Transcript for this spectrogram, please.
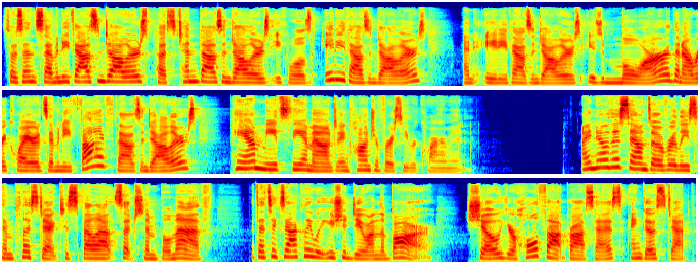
So since $70,000 plus $10,000 equals $80,000, and $80,000 is more than our required $75,000, Pam meets the amount in controversy requirement. I know this sounds overly simplistic to spell out such simple math, but that's exactly what you should do on the bar. Show your whole thought process and go step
